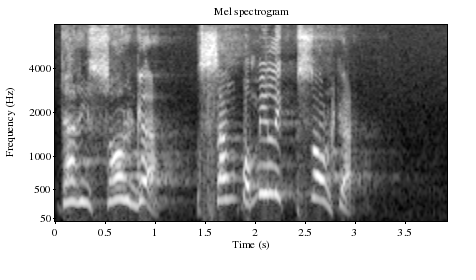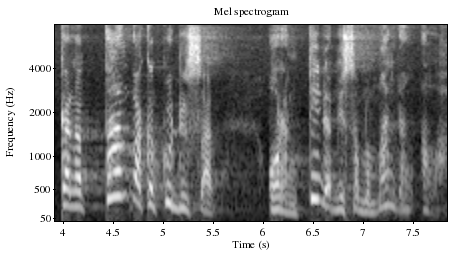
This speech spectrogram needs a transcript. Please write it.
dari sorga. Sang pemilik sorga. Karena tanpa kekudusan, orang tidak bisa memandang Allah.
